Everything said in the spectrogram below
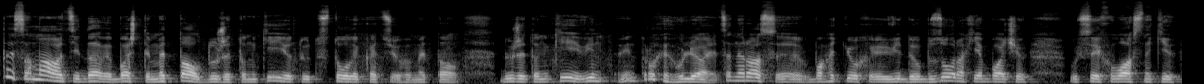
Та й сама оці, да, ви бачите, метал дуже тонкий, тут столика цього метал дуже тонкий, він, він трохи гуляє. Це не раз е, в багатьох відеообзорах я бачив усіх власників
